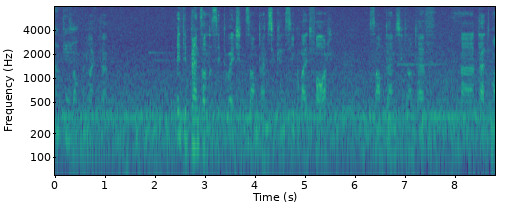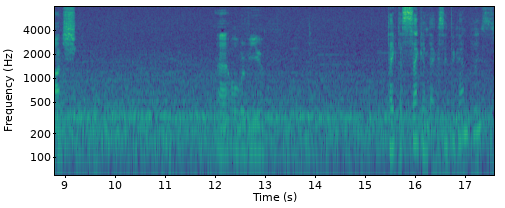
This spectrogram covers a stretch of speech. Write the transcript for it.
Okay. something like that. It depends on the situation. Sometimes you can see quite far, sometimes you don't have uh, that much uh, overview. Take the second exit again, please.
